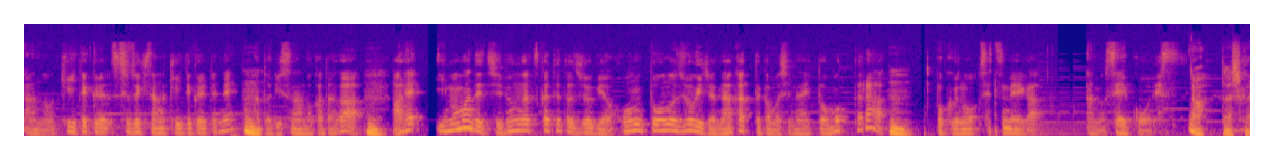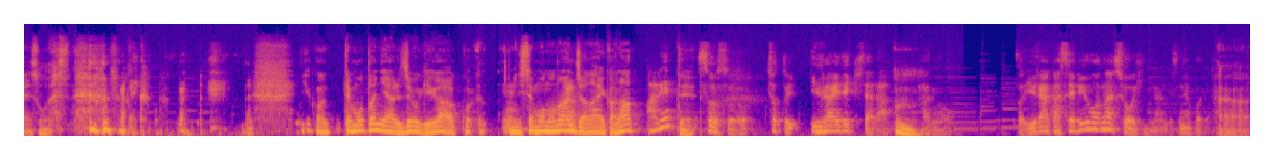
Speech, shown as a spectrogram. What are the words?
あの聞いてくれ鈴木さんが聞いてくれてね、うん。あとリスナーの方が、うん。あれ？今まで自分が使ってた定規は本当の定規じゃなかったかもしれないと思ったら、うん。僕の説明があの成功です。あ確かにそうですね。はい。この手元にある定規がこれうん。偽物なんじゃないかなあれ？ってそうそう。ちょっと揺らいできたら、うん。あのそう揺らがせるような商品なんですねこれ。あ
